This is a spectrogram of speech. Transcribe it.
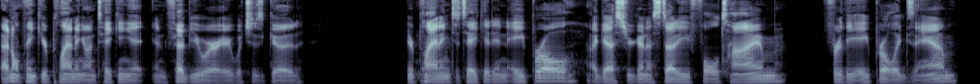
i don't think you're planning on taking it in february which is good you're planning to take it in April. I guess you're going to study full time for the April exam.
